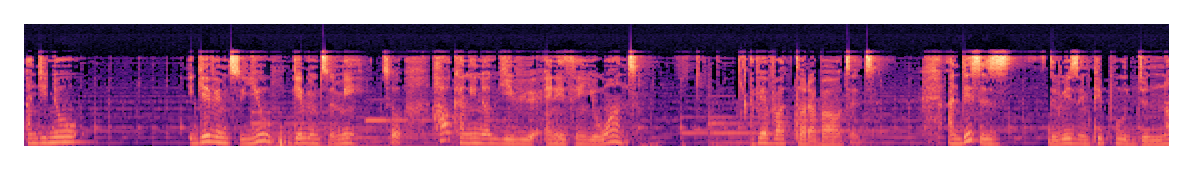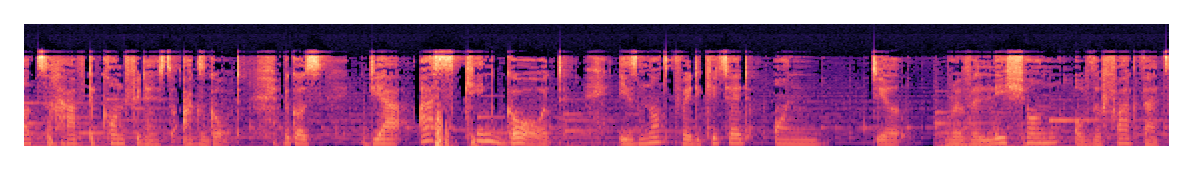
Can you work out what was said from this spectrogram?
and you know, he gave him to you, gave him to me. So, how can he not give you anything you want? Have you ever thought about it? And this is the reason people do not have the confidence to ask God because their asking God is not predicated on the revelation of the fact that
